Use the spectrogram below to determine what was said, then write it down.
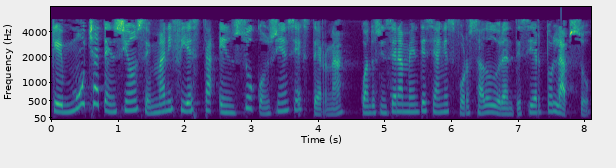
que mucha tensión se manifiesta en su conciencia externa cuando sinceramente se han esforzado durante cierto lapso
